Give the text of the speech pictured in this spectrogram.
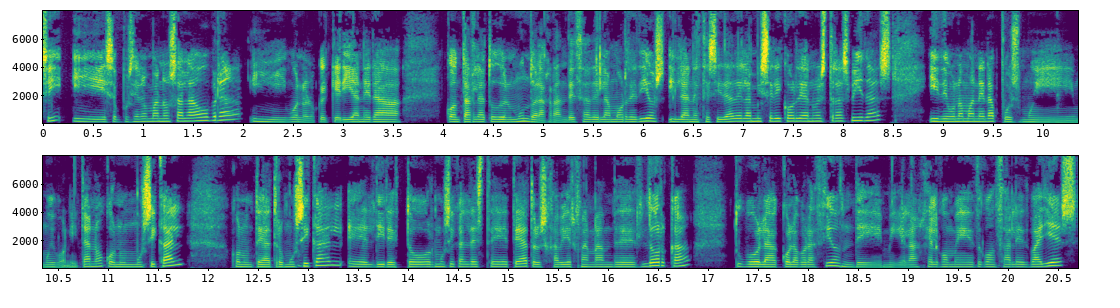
Sí, y se pusieron manos a la obra y bueno, lo que querían era contarle a todo el mundo la grandeza del amor de Dios y la necesidad de la misericordia en nuestras vidas y de una manera pues muy muy bonita, ¿no? Con un musical, con un teatro musical, el director musical de este teatro es Javier Fernández Lorca, tuvo la colaboración de Miguel Ángel Gómez González Vallés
